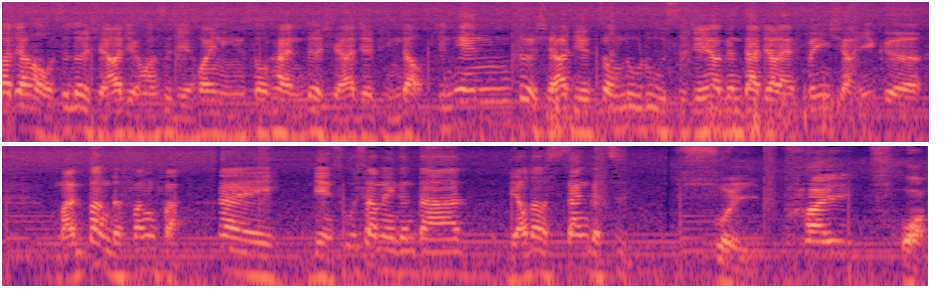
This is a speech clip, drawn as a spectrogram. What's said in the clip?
大家好，我是热血阿杰黄世杰，欢迎您收看热血阿杰频道。今天热血阿杰重录录时间要跟大家来分享一个蛮棒的方法，在脸书上面跟大家聊到三个字：水胎床。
